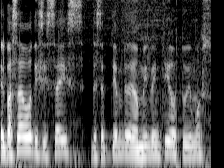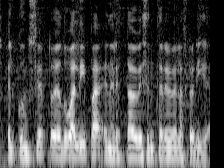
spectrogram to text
El pasado 16 de septiembre de 2022 tuvimos el concierto de Dua Lipa en el estado bicentenario de la Florida.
